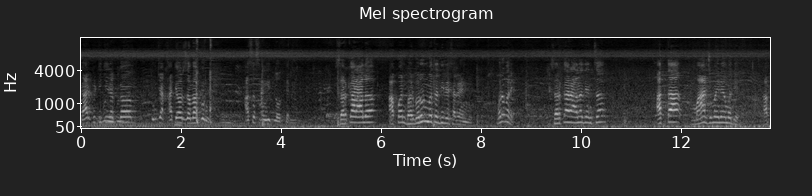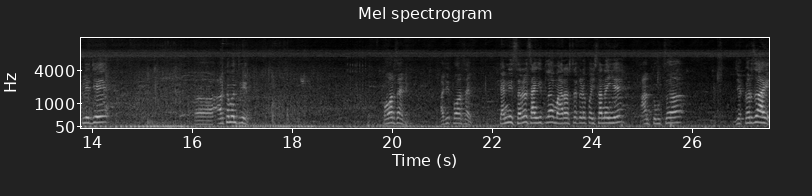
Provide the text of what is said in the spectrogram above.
गारपिटीची रक्कम तुमच्या खात्यावर जमा करू. असं सांगितलं होतं त्यांनी. सरकार आलं आपण भरभरून मतं दिले सगळ्यांनी. बरोबर आहे? सरकार आलं त्यांचं. आत्ता मार्च महिन्यामध्ये आपले जे अर्थमंत्री आहेत पवार साहेब अजित पवार साहेब त्यांनी सरळ सांगितलं महाराष्ट्राकडे पैसा नाही आहे आणि तुमचं जे कर्ज आहे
